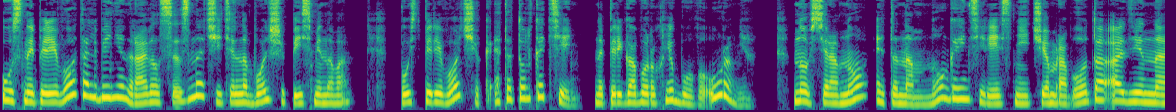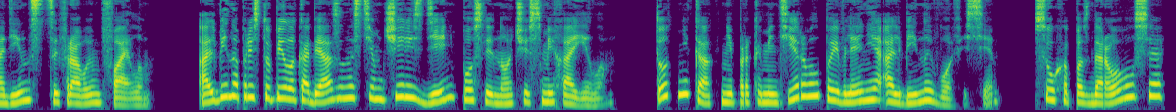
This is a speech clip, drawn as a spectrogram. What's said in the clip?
Устный перевод Альбине нравился значительно больше письменного. Пусть переводчик — это только тень на переговорах любого уровня, но все равно это намного интереснее, чем работа один на один с цифровым файлом. Альбина приступила к обязанностям через день после ночи с Михаилом. Тот никак не прокомментировал появление Альбины в офисе сухо поздоровался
